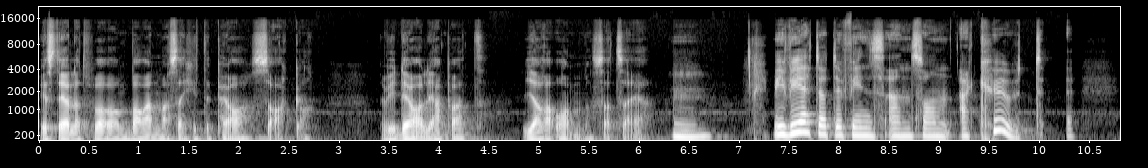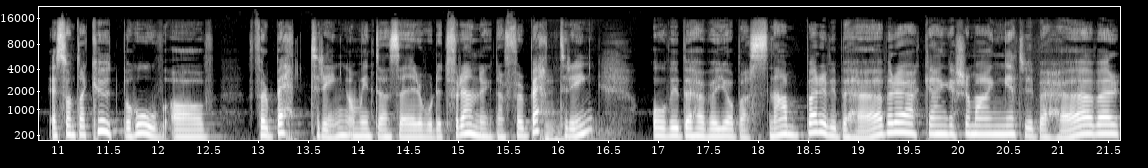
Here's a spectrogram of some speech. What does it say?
Istället för bara en massa hittepå-saker. Vi är dåliga på att göra om, så att säga. Mm. Vi vet ju att det finns en sån akut, ett sånt akut behov av förbättring, om vi inte ens säger ordet förändring, utan förbättring. Mm. Och vi behöver jobba snabbare, vi behöver öka engagemanget, vi behöver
